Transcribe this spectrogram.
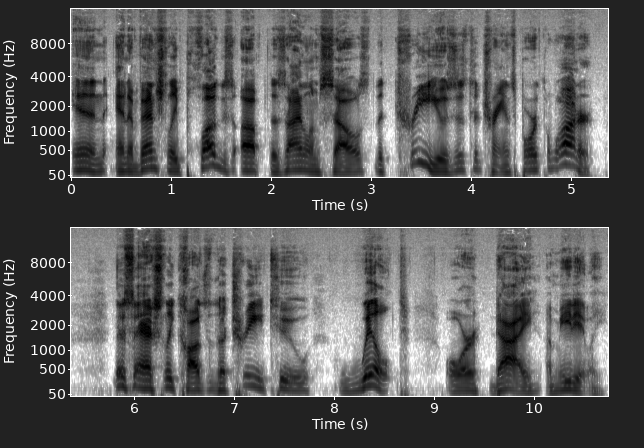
in and eventually plugs up the xylem cells the tree uses to transport the water. This actually causes the tree to wilt or die immediately.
